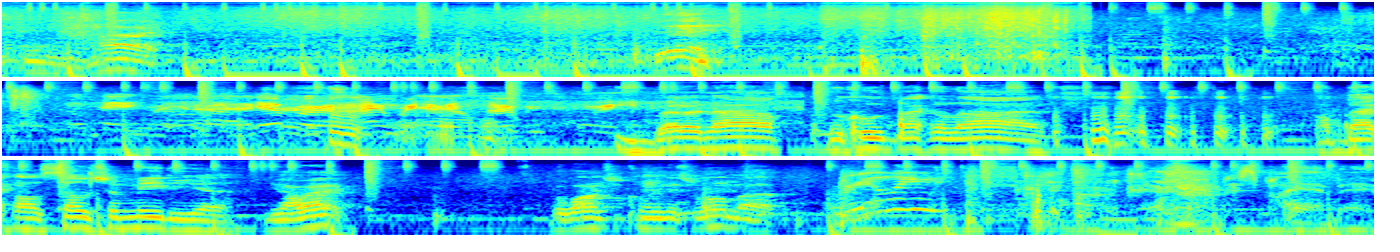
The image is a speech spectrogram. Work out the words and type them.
Fucking hot. Yeah. Okay, however, I rendered a service for you. Better now. Look who's back alive. I'm back on social media. You alright? But why don't you clean this room up? Really? Just playing, babe.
